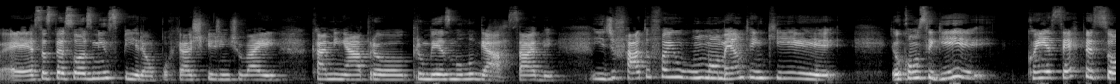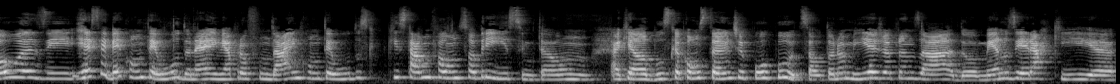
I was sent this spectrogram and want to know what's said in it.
é, essas pessoas me inspiram, porque acho que a gente vai caminhar para o mesmo lugar, sabe? E de fato foi um momento em que eu consegui conhecer pessoas e receber conteúdo, né? E me aprofundar em conteúdos que, que, estavam falando sobre isso. Então, aquela busca constante por, putz, autonomia de aprendizado, menos hierarquia,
